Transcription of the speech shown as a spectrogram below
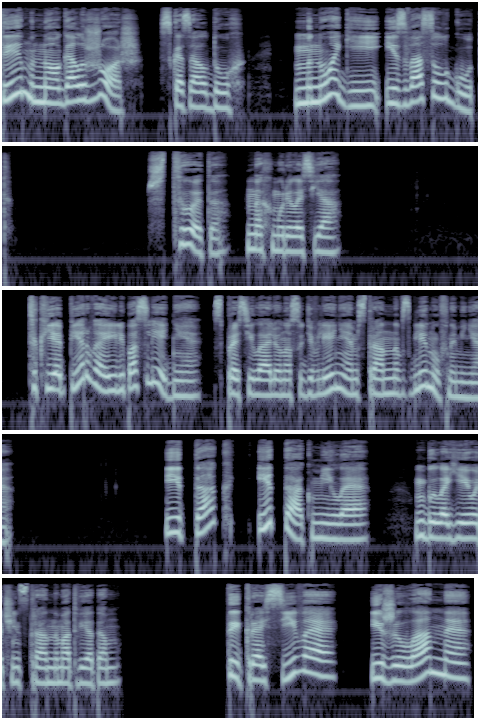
«Ты много лжешь», — сказал дух. «Многие из вас лгут». «Что это?» — нахмурилась я. «Так я первая или последняя?» — спросила Алена с удивлением, странно взглянув на меня. «И так, и так, милая», было ей очень странным ответом. «Ты красивая и желанная,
